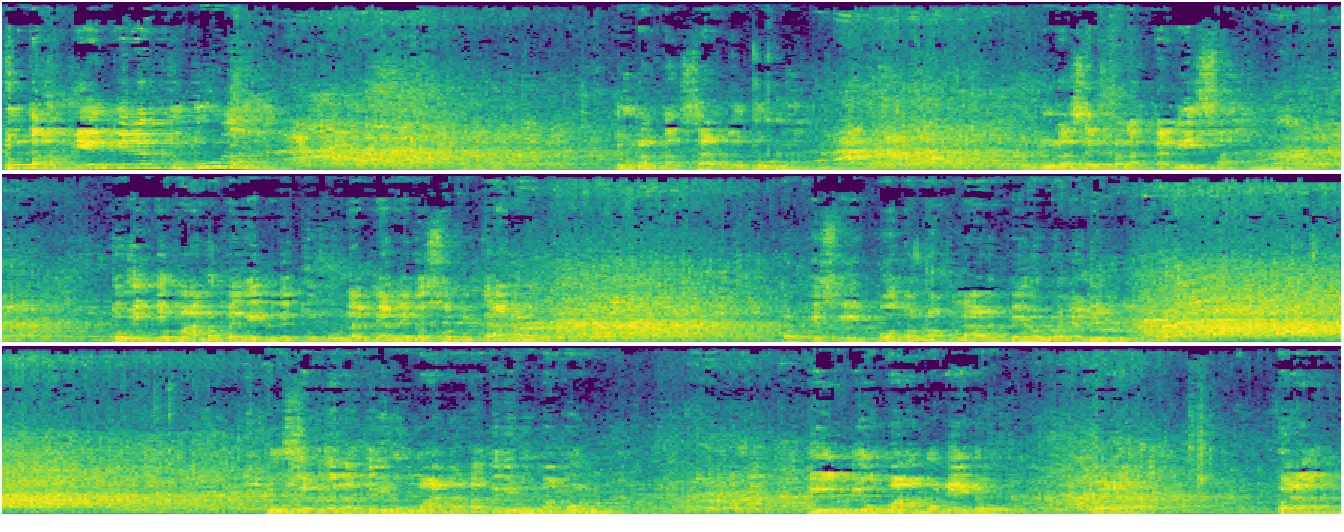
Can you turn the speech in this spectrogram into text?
Tú también quieres tu tula. Tú no alcanzar tu tula. Tu tula ser para las califas. Tú indio malo pedirle tu tula al llanero solitario. Porque si puedo no hablar, veo lo de Tú ser de la tribu humana, la tribu mamón. Indio mamonero. Fuera. Fuera.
